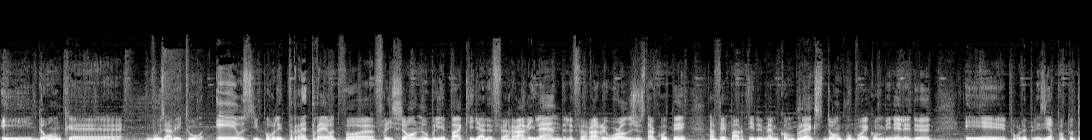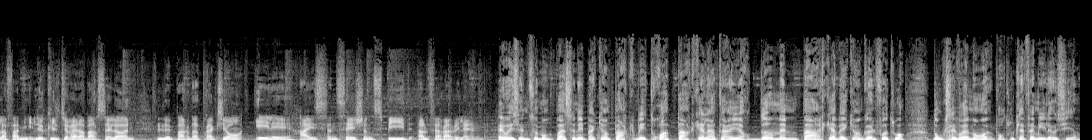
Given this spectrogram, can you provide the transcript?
Et donc, euh, vous avez tout. Et aussi pour les très très hautes fo- frissons, n'oubliez pas qu'il y a le Ferrari Land, le Ferrari World juste à côté. Ça fait partie du même complexe. Donc vous pouvez combiner les deux et pour le plaisir pour toute la famille. Le culturel à Barcelone, le parc d'attractions et les High Sensation Speed à le Ferrari Land. Et Eh oui, ça ne se manque pas, ce n'est pas qu'un parc, mais trois parcs à l'intérieur d'un même parc avec un golf autour. Donc c'est vraiment euh, pour toute la famille là aussi. hein.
